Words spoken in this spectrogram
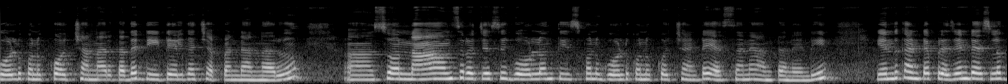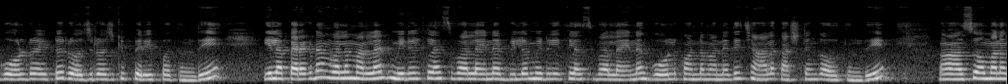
గోల్డ్ కొనుక్కోవచ్చు అన్నారు కదా డీటెయిల్గా చెప్పండి అన్నారు. సో నా ఆన్సర్ వచ్చేసి గోల్డ్ లోన్ తీసుకొని గోల్డ్ కొనుక్కోవచ్చు అంటే ఎస్ అనే అంటానండి. ఎందుకంటే ప్రజెంట్ డేస్లో గోల్డ్ రేటు రోజు రోజుకి పెరిగిపోతుంది. ఇలా పెరగడం వల్ల మనలాంటి మిడిల్ క్లాస్ వాళ్ళైనా బిలో మిడిల్ క్లాస్ వాళ్ళైనా గోల్డ్ కొనడం అనేది చాలా కష్టంగా అవుతుంది. సో మనం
